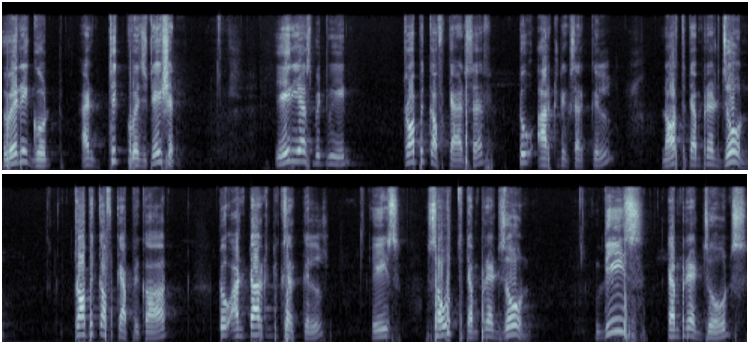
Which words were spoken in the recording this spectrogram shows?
very good and thick vegetation. Areas between Tropic of Cancer to Arctic Circle, North Temperate Zone, Tropic of Capricorn to Antarctic Circle is South Temperate Zone. These temperate zones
